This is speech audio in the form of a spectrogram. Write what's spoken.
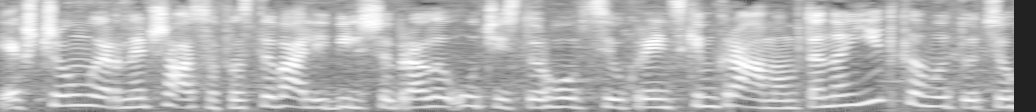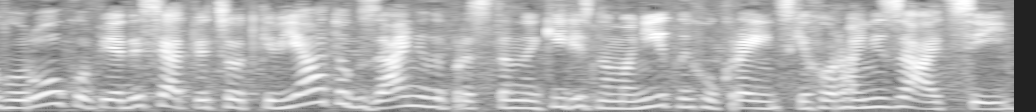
Якщо у мирний час у фестивалі більше брали участь торговці українським крамом та наїдками, то цього року 50% яток зайняли представники різноманітних українських організацій.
